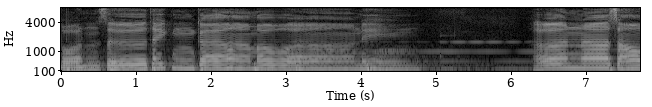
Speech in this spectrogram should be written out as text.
bổn sư thích ca mâu ni. Hơn sáu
